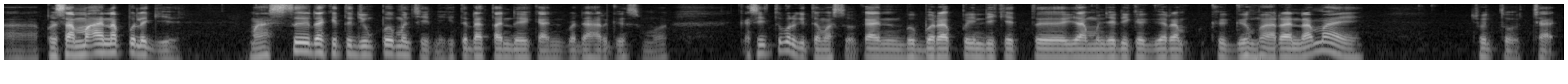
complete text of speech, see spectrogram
Uh, persamaan apa lagi? Masa dah kita jumpa macam ni kita dah tandakan pada harga semua kat situ baru kita masukkan beberapa indikator yang menjadi kegeram, kegemaran ramai. Contoh cat.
